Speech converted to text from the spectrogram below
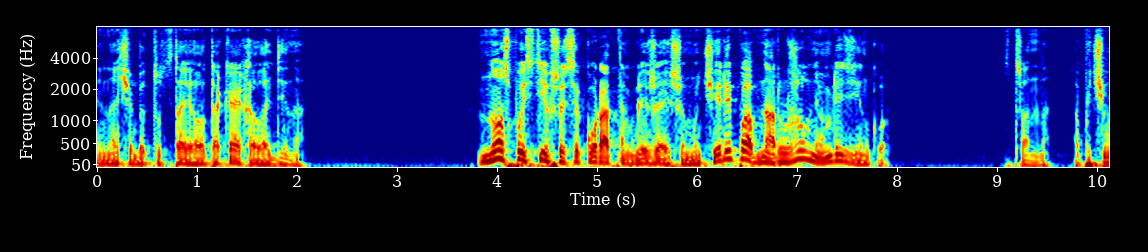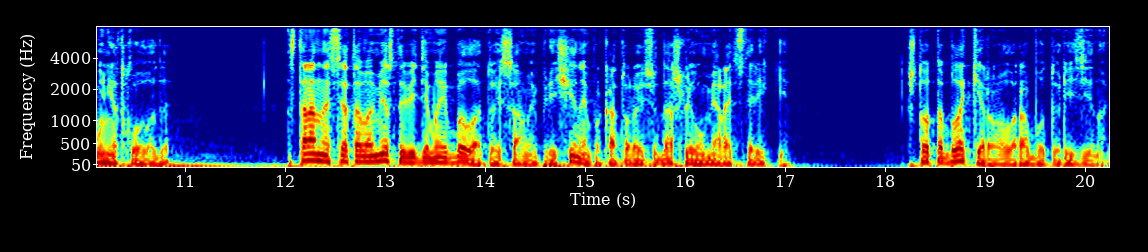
Иначе бы тут стояла такая холодина но, спустившись аккуратно к ближайшему черепу, обнаружил в нем резинку. Странно. А почему нет холода? Странность этого места, видимо, и была той самой причиной, по которой сюда шли умирать старики. Что-то блокировало работу резинок,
